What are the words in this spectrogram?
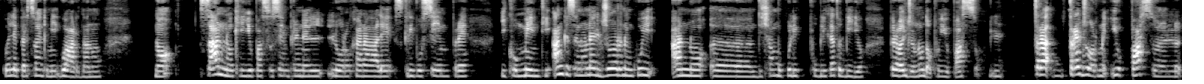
quelle persone che mi guardano, no, sanno che io passo sempre nel loro canale, scrivo sempre i commenti, anche se non è il giorno in cui hanno, eh, diciamo, pubblicato il video, però il giorno dopo io passo, tra tre giorni io passo nel,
